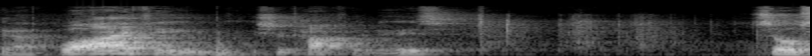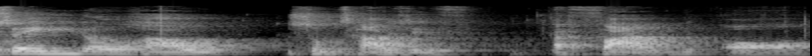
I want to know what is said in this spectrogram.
Yeah. What I think should happen is, so say you know how sometimes if a fan or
